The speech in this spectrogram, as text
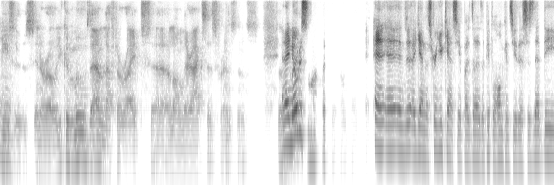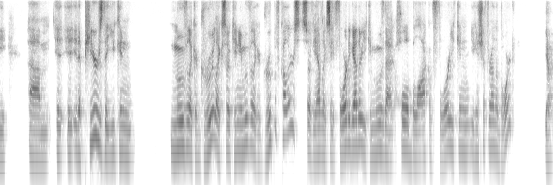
Pieces mm. in a row. You can move them left or right uh, along their axis, for instance. So and I noticed, and, and, again, the screen, you can't see it, but the, the people at home can see this, is that the, um, it, it appears that you can move like a group like so can you move like a group of colors so if you have like say four together you can move that whole block of four you can you can shift around the board yeah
